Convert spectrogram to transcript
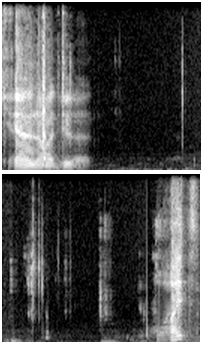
Can I not do that? What?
